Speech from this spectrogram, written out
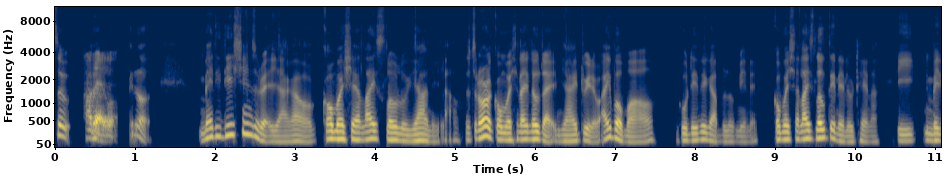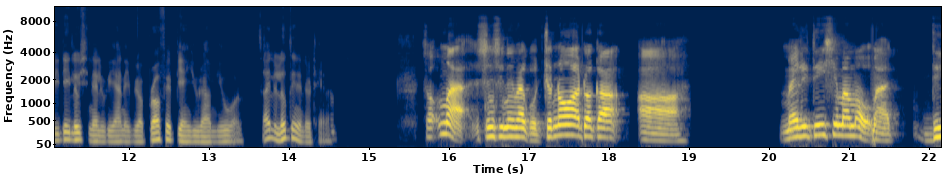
so ဟုတ်တယ်ပေါ့အဲ့တော့ meditation ဆိုတဲ့အရာကရော commercialize လုပ်လို့ရနေလားဆိုကျွန်တော်တို့ commercialize လုပ်တာအများကြီးတွေ့တယ်ပေါ့အဲ့ဒီပုံမှာရောကို David ကဘယ်လိုမြင်လဲ commercialize လုပ်တင်တယ်လို့ထင်လားဒီ meditate လုပ်ရှင်တဲ့လူတွေကနေပြီးတော့ profit ပြန်ယူတာမျိုးပေါ့ဆိုအဲ့လိုလုပ်တင်တယ်လို့ထင်လားဆိုတော့ဥမာရှင်းရှင်းလေးပဲကိုကျွန်တော်အတွက်ကအာ meditation မမဟုတ်ဥမာဒီ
